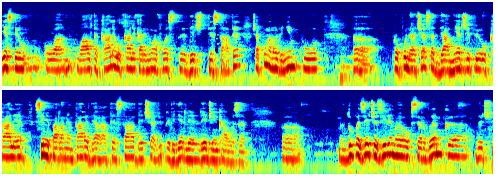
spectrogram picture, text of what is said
este o, o altă cale, o cale care nu a fost deci, testată și acum noi venim cu uh, propunerea aceasta de a merge pe o cale semi-parlamentară de a testa deci, prevederile legii în cauză. Uh, după 10 zile noi observăm că deci,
